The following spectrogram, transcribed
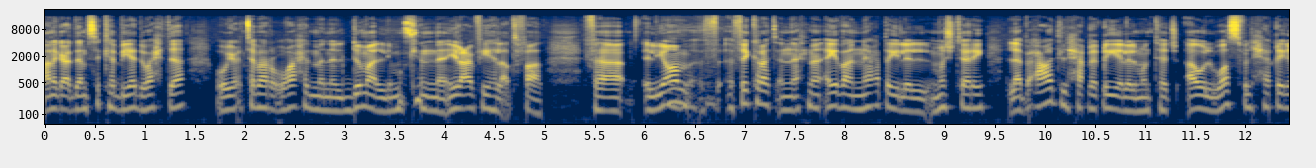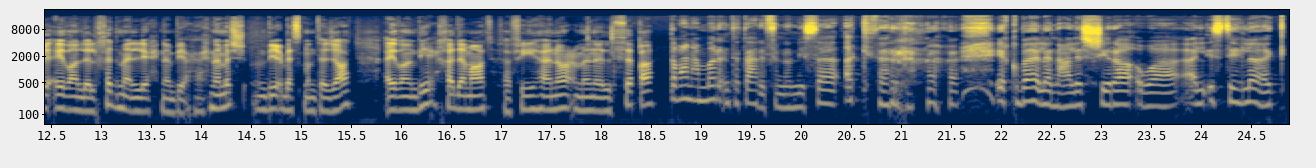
أنا قاعد أمسكها بيد واحدة ويعتبر واحد من الدمى اللي ممكن يلعب فيها الأطفال. فاليوم فكرة إن إحنا أيضا نعطي للمشتري الأبعاد الحقيقية للمنتج أو الوصف الحقيقي أيضا للخدمة اللي إحنا نبيعها. إحنا مش نبيع بس منتجات أيضا نبيع خدمات. ففيها نوع من الثقة. طبعا عمار أنت تعرف إنه النساء أكثر اقبالا على الشراء والإستهلاك.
